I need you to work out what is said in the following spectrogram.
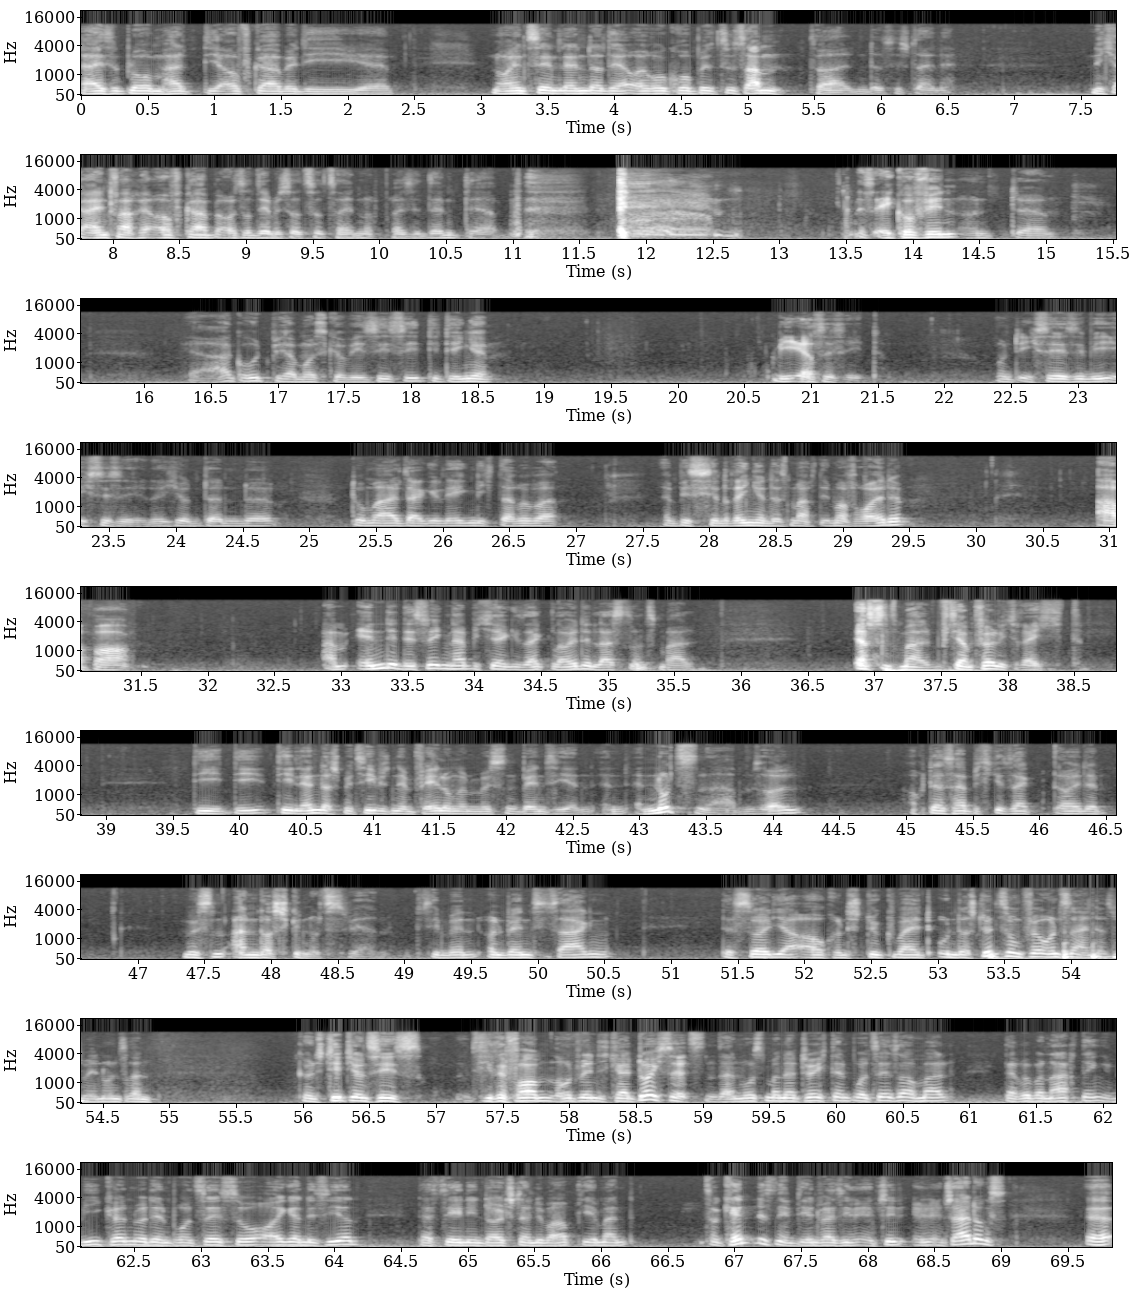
Dijsselbloem hat die Aufgabe, die 19 Länder der Eurogruppe zusammenzuhalten. Das ist eine nicht einfache Aufgabe. Außerdem ist er zurzeit noch Präsident der, des ECOFIN. Und äh, ja, gut, Pierre Moscovici sieht die Dinge, wie er sie sieht. Und ich sehe sie, wie ich sie sehe. Nicht? Und dann äh, tun wir halt da gelegentlich darüber ein bisschen ringen. Das macht immer Freude. Aber am Ende, deswegen habe ich ja gesagt, Leute, lasst uns mal, erstens mal, Sie haben völlig recht, die, die, die länderspezifischen Empfehlungen müssen, wenn sie einen, einen Nutzen haben sollen, auch das habe ich gesagt heute, müssen anders genutzt werden. Sie, und wenn Sie sagen, das soll ja auch ein Stück weit Unterstützung für uns sein, dass wir in unseren Constituencies die Reformnotwendigkeit durchsetzen, dann muss man natürlich den Prozess auch mal darüber nachdenken, wie können wir den Prozess so organisieren, dass den in Deutschland überhaupt jemand zur Kenntnis nimmt, jedenfalls in Entscheidungs, äh,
